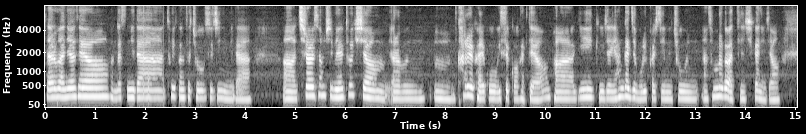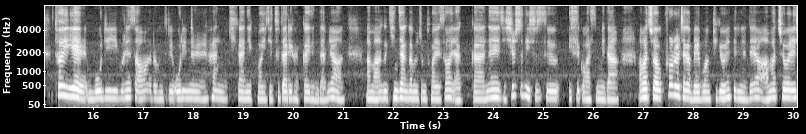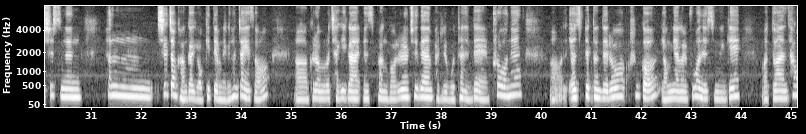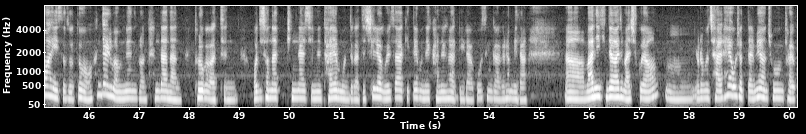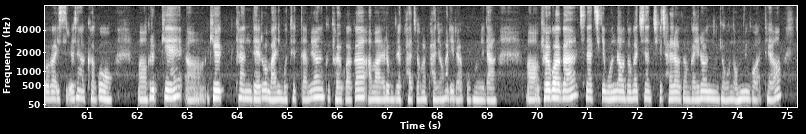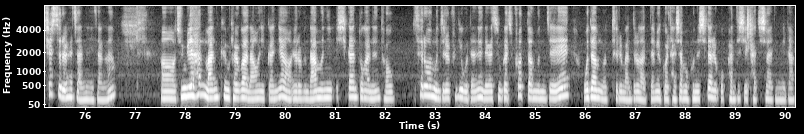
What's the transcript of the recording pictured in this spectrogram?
자, 여러분 안녕하세요. 반갑습니다. 토익 강사 조수진입니다. 아, 7월 30일 토익 시험 여러분 음, 칼을 갈고 있을 것 같아요. 방학이 굉장히 한 가지 몰입할 수 있는 좋은 아, 선물과 같은 시간이죠. 토익에 몰입을 해서 여러분들이 올인을 한 기간이 거의 이제 두 달이 가까이 된다면 아마 그 긴장감을 좀 더해서 약간의 실수도 있을 수 있을 것 같습니다. 아마추어하고 프로를 제가 매번 비교해 드리는데요. 아마추어의 실수는 현 실전 감각이 없기 때문에 그 현장에서 어, 그러므로 자기가 연습한 거를 최대한 발휘를 못하는데 프로는 어, 연습했던 대로 한껏 역량을 뽑아낼 수 있는 게 어떠한 상황에 있어서도 흔들림 없는 그런 단단한 돌과 같은 어디서나 빛날 수 있는 다이아몬드 같은 실력을 쌓았기 때문에 가능하리라고 생각을 합니다. 아, 많이 긴장하지 마시고요. 음, 여러분 잘 해오셨다면 좋은 결과가 있으리라 생각하고 어, 그렇게 어, 계획한 대로 많이 못했다면 그 결과가 아마 여러분들의 과정을 반영하리라고 봅니다. 어, 결과가 지나치게 못 나오던가 지나치게 잘 나오던가 이런 경우는 없는 것 같아요. 실수를 하지 않는 이상은. 어, 준비한 만큼 결과가 나오니까요. 여러분 남은 시간 동안은 더욱 새로운 문제를 풀기보다는 내가 지금까지 풀었던 문제의 오답 노트를 만들어 놨다면 그걸 다시 한번 보는 시간을 꼭 반드시 가지셔야 됩니다.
